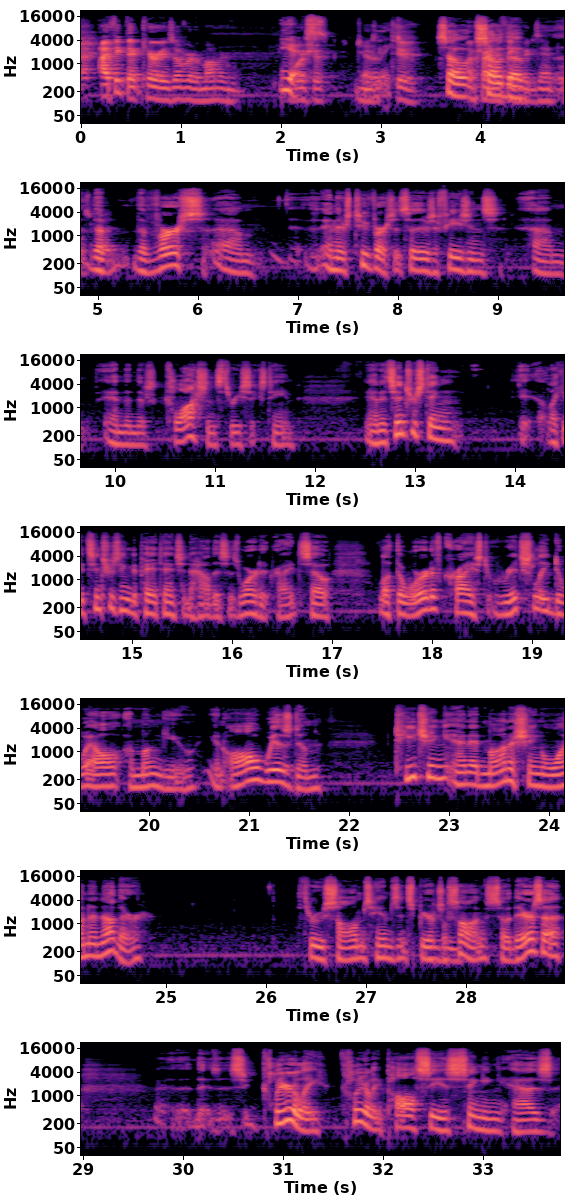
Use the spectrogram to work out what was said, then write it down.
I- I think that carries over to modern Yes, worship totally. music too. So so the examples, the but- the verse um, and there's two verses. So there's Ephesians um, and then there's Colossians three sixteen, and it's interesting. Like it's interesting to pay attention to how this is worded, right? So, let the word of Christ richly dwell among you in all wisdom, teaching and admonishing one another through psalms, hymns, and spiritual songs. So there's a clearly, clearly, Paul sees singing as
